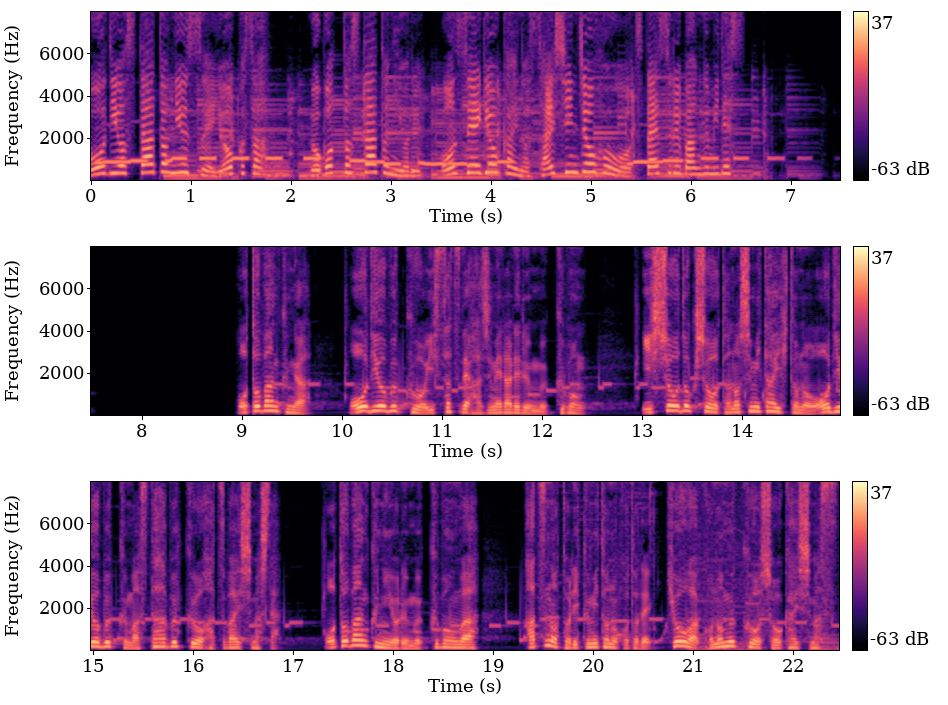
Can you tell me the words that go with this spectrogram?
オーディオスタートニュースへようこそ。ロボットスタートによる音声業界の最新情報をお伝えする番組です。オトバンクがオーディオブックを一冊で始められるムック本。一生読書を楽しみたい人のオーディオブックマスターブックを発売しました。オトバンクによるムック本は初の取り組みとのことで今日はこのムックを紹介します。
